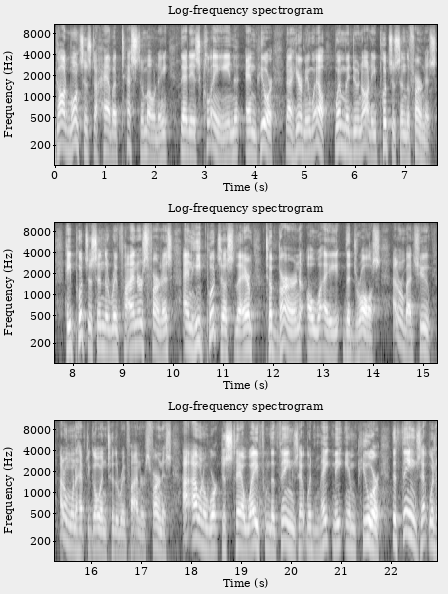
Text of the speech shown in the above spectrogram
God wants us to have a testimony that is clean and pure. Now, hear me well. When we do not, He puts us in the furnace. He puts us in the refiner's furnace, and He puts us there to burn away the dross. I don't know about you. I don't want to have to go into the refiner's furnace. I, I, want to work to stay away from the things that would make me impure, the things that would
